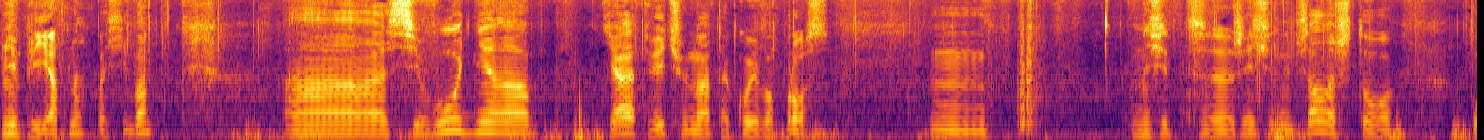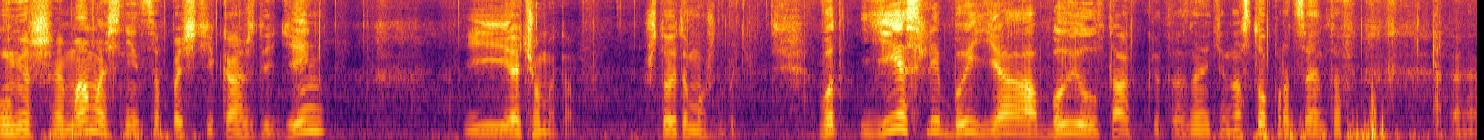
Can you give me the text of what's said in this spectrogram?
Мне приятно, спасибо. А, сегодня я отвечу на такой вопрос. Значит, женщина написала, что умершая мама снится почти каждый день. И о чем это? Что это может быть? Вот если бы я был так, это, знаете, на сто процентов э,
